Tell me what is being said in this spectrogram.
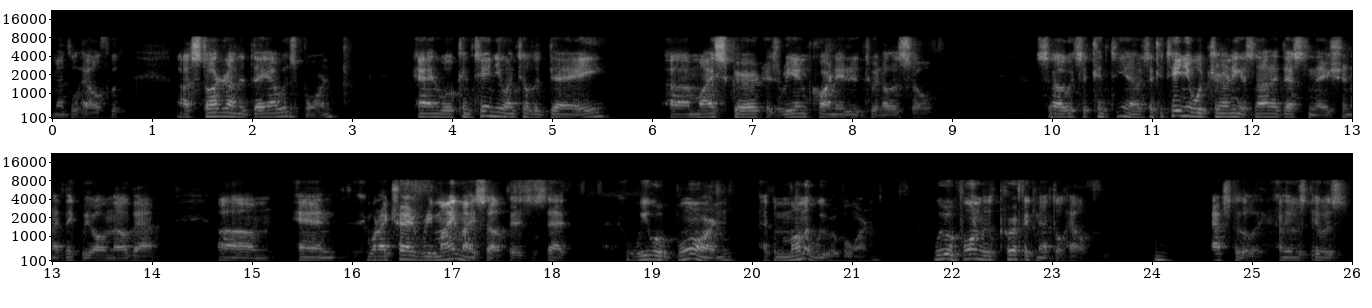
mental health, uh, started on the day I was born, and will continue until the day uh, my spirit is reincarnated into another soul. So it's a you know it's a continual journey. It's not a destination. I think we all know that. Um, and what I try to remind myself is, is that we were born at the moment we were born. We were born with perfect mental health. Mm. Absolutely, and there was there was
